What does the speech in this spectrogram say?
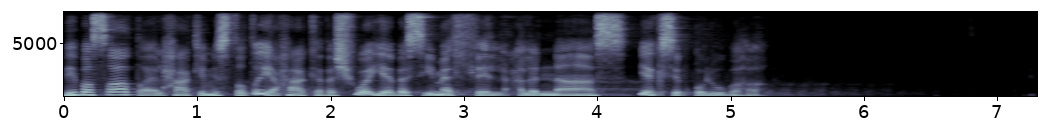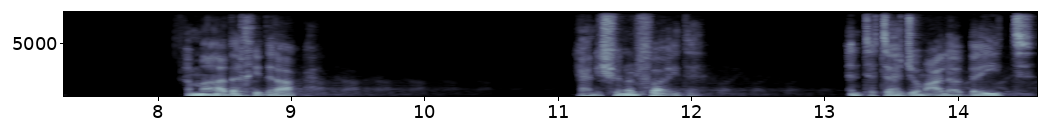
ببساطة الحاكم يستطيع هكذا شوية بس يمثل على الناس يكسب قلوبها. أما هذا خداع. يعني شنو الفائدة؟ أنت تهجم على بيت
